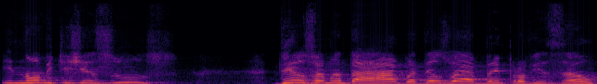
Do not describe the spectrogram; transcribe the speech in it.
em nome de Jesus. Deus vai mandar água, Deus vai abrir provisão,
